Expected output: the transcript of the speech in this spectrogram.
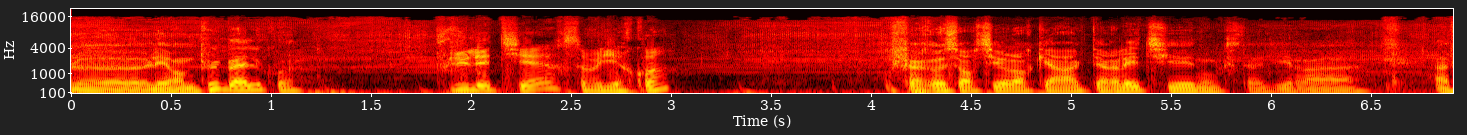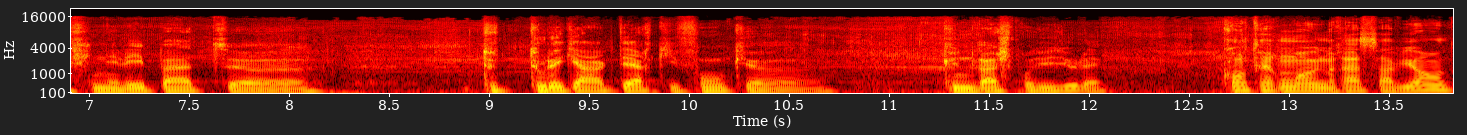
les rendre plus belles quoi. Plus laitières, ça veut dire quoi? Faire ressortir leur caractère laitier, donc c'est-à-dire affiner les pattes, tous les caractères qui font qu'une vache produit du lait. Contrairement à une race à viande,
